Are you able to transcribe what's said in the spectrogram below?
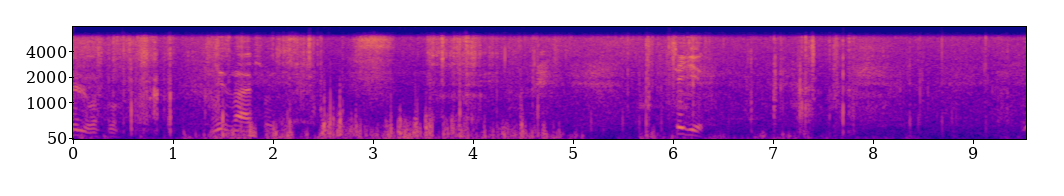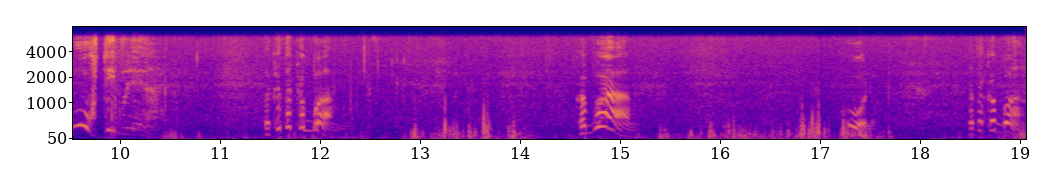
Селедку. Не знаю, что это. Сидит. Ух ты, бля! Так это кабан. Кабан. Коля. Это кабан.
